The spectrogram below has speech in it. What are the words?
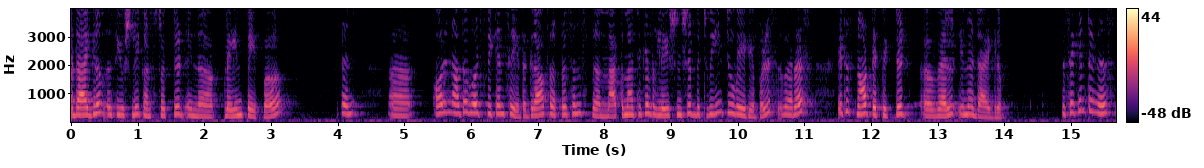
a diagram is usually constructed in a plain paper then uh, or in other words we can say the graph represents the mathematical relationship between two variables whereas it is not depicted uh, well in a diagram. The second thing is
